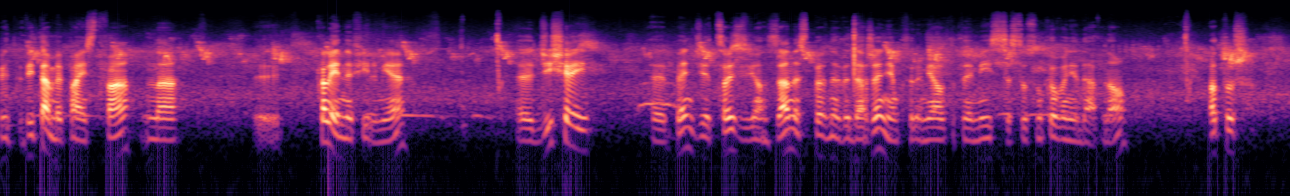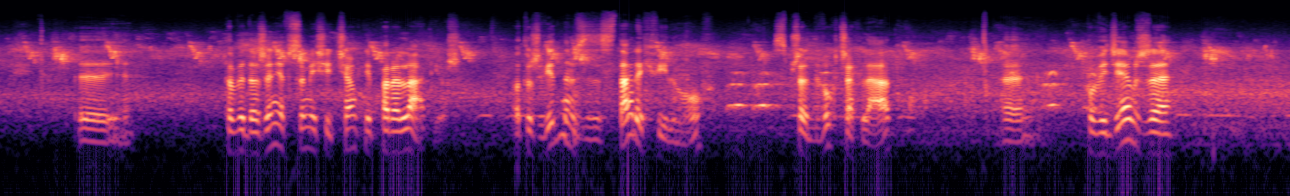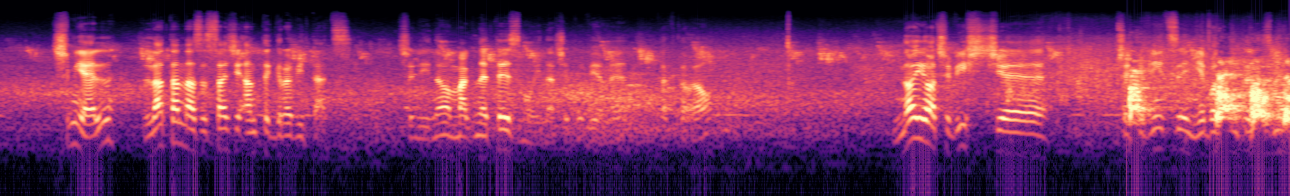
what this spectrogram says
Wit- Witamy Państwa na y, kolejnym filmie. Y, Dzisiaj y, będzie coś związane z pewnym wydarzeniem, które miało tutaj miejsce stosunkowo niedawno. Otóż to wydarzenie w sumie się ciągnie parę lat już. Otóż w jednym ze starych filmów sprzed dwóch, trzech lat powiedziałem, że Szmiel lata na zasadzie antygrawitacji, czyli no magnetyzmu inaczej powiemy, tak to. No i oczywiście przeciwnicy niebotrytyzmu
